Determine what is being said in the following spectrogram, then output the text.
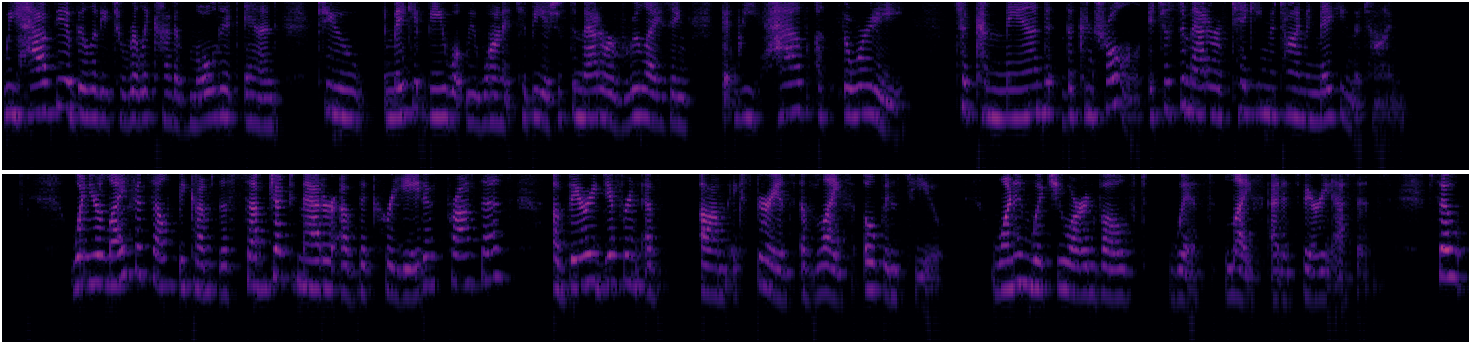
we have the ability to really kind of mold it and to make it be what we want it to be. It's just a matter of realizing that we have authority to command the control. It's just a matter of taking the time and making the time. When your life itself becomes the subject matter of the creative process, a very different um, experience of life opens to you, one in which you are involved with life at its very essence. So,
